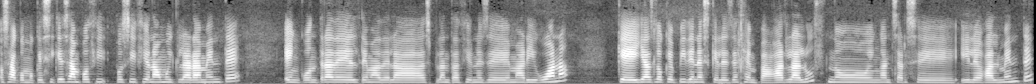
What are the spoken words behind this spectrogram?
o sea, como que sí que se han posi- posicionado muy claramente en contra del tema de las plantaciones de marihuana, que ellas lo que piden es que les dejen pagar la luz, no engancharse ilegalmente.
